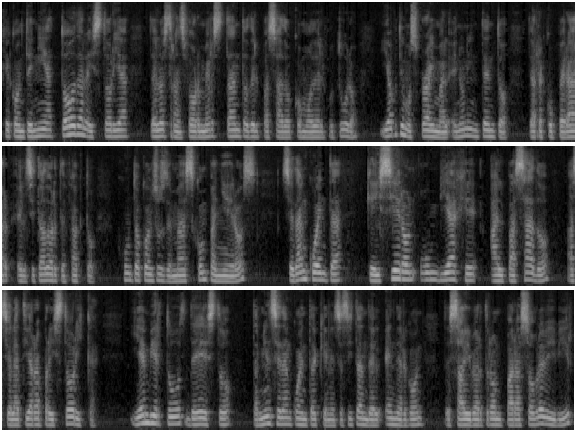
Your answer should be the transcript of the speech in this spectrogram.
que contenía toda la historia de los Transformers, tanto del pasado como del futuro, y Optimus Primal, en un intento de recuperar el citado artefacto junto con sus demás compañeros, se dan cuenta que hicieron un viaje al pasado hacia la Tierra prehistórica, y en virtud de esto también se dan cuenta que necesitan del Energon de Cybertron para sobrevivir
